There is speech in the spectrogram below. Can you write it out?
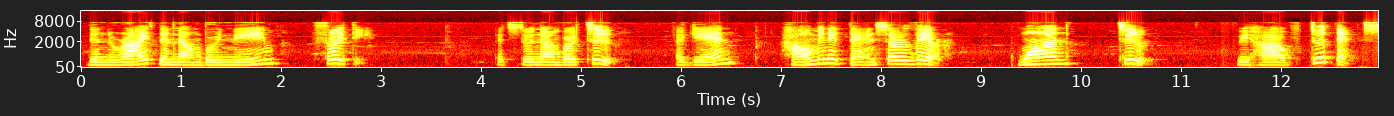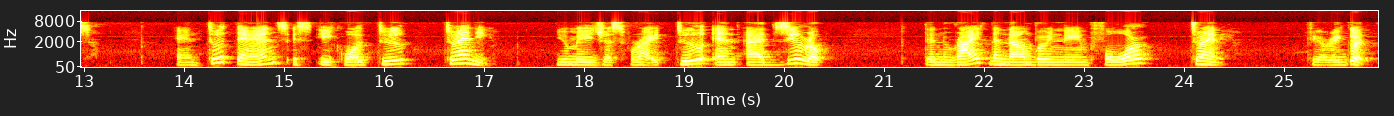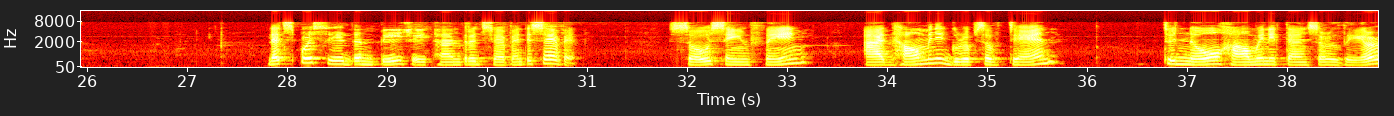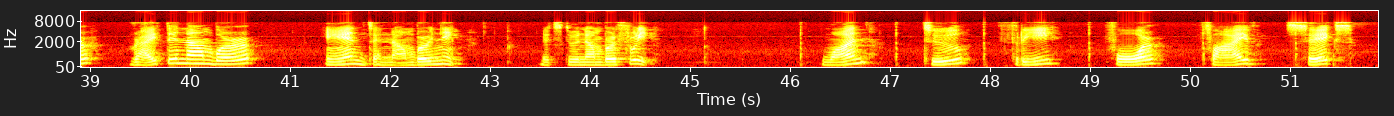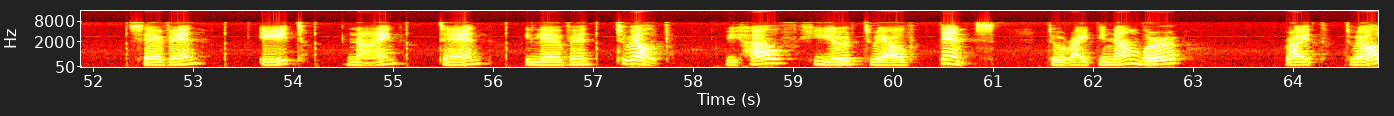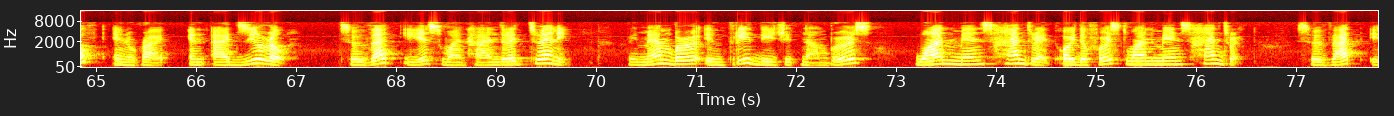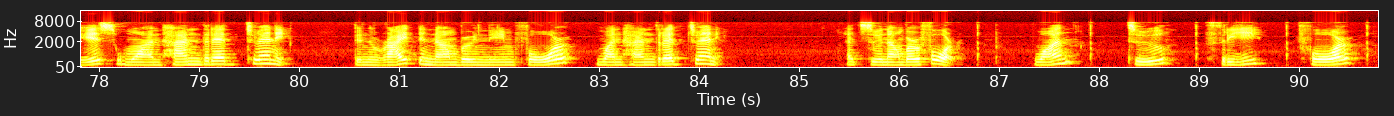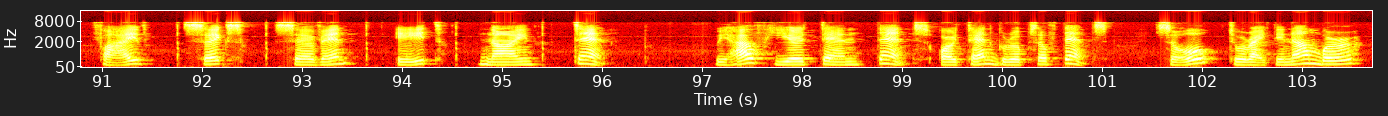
Then write the number name 30. Let's do number 2. Again, how many tens are there? 1, 2. We have 2 tens. And 2 tens is equal to 20. You may just write 2 and add 0. Then write the number name for 20. Very good. Let's proceed on page 877. So, same thing. Add how many groups of 10. To know how many tens are there, write the number and the number name. Let's do number 3. 1, 2, 3, 4, 5, 6, 7, 8, 9, 10, 11, 12. We have here 12 tens. To write the number, write 12 and write and add 0. So that is 120. Remember, in three-digit numbers, 1 means 100 or the first one means 100. So that is 120. Then write the number name for 120. Let's do number 4. 1, 2, 3, 4, 5, 6, 7, 8, 9, 10. We have here 10 tens or 10 groups of tens. So, to write the number,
